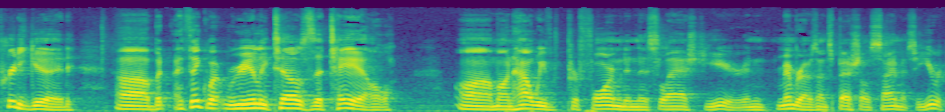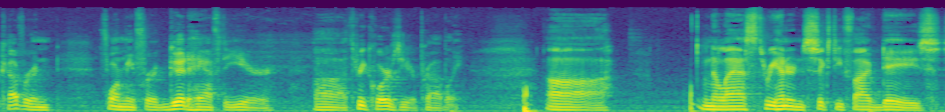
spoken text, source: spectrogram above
pretty good. Uh, but I think what really tells the tale um, on how we've performed in this last year, and remember, I was on special assignment, so you were covering for me for a good half the year, uh, three quarters of the year probably. Uh, in the last 365 days,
